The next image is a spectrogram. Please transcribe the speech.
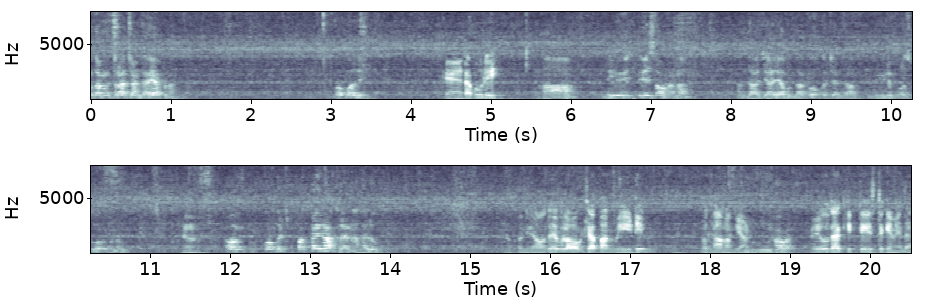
ਹੂੰ ਕੋਕ ਦਾ ਮਿੱਤਰਾ ਚੰਗਾ ਹੈ ਆਪਣਾ। ਬਹੁਤ ਭਾਲੇ। ਕਹਿਤਾ ਪੂਰੀ? ਹਾਂ ਨਹੀਂ ਇਹ ਇਹ ਹਿਸਾਬ ਨਾਲ ਨਾ ਅੰਦਾਜ਼ਾ ਜਿਹਾ ਹੁੰਦਾ ਕੁੱਕ ਚੰਗਾ ਮੀਟ ਬਹੁਤ ਸਵਾਦ ਬਣਾਉ ਹਾਂ। ਔਰ ਕੁੱਕ ਚ ਪੱਕਾ ਹੀ ਰੱਖ ਲੈਣਾ ਹੈਲੋ। ਕੋਈ ਆਉਂਦੇ ਵਲੌਗ 'ਚ ਆਪਾਂ ਮੀਟ ਹੀ ਵਿਖਾਵਾਂਗੇ ਹੁਣ। ਹਾਂ ਵੀ ਉਹਦਾ ਕੀ ਟੇਸਟ ਕਿਵੇਂ ਦਾ?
